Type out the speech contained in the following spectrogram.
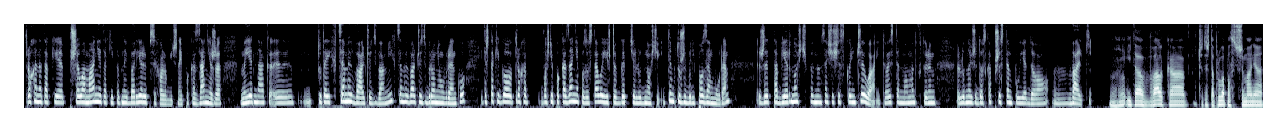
trochę na takie przełamanie takiej pewnej bariery psychologicznej, pokazanie, że my jednak e, tutaj chcemy walczyć z wami, chcemy walczyć z bronią w ręku i też takiego trochę właśnie pokazania pozostałej jeszcze w getcie ludności i tym, którzy byli poza murem, że ta bierność w pewnym sensie się skończyła i to jest ten moment, w którym ludność żydowska przystępuje do y, walki. Mhm. I ta walka, czy też ta próba powstrzymania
